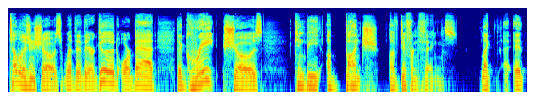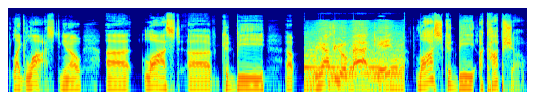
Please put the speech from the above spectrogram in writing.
television shows, whether they're good or bad, the great shows can be a bunch of different things. Like uh, it, like Lost, you know, uh, Lost uh, could be uh, We have to go back, Kate. Lost could be a cop show.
